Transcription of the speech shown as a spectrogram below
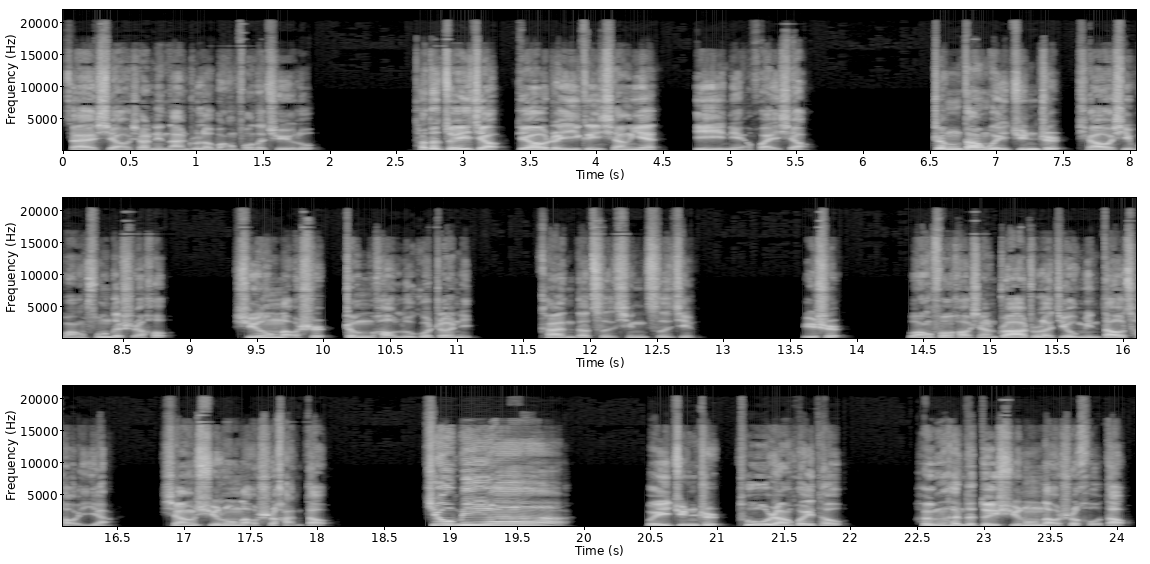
在小巷里拦住了王峰的去路。他的嘴角叼着一根香烟，一脸坏笑。正当韦君志调戏王峰的时候，徐龙老师正好路过这里，看到此情此景，于是王峰好像抓住了救命稻草一样，向徐龙老师喊道：“救命啊！”韦君志突然回头，狠狠地对徐龙老师吼道。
